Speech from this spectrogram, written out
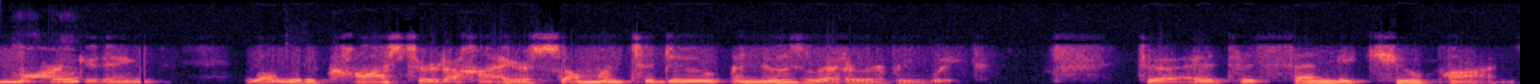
Mm-hmm. Marketing, mm-hmm. what would it cost her to hire someone to do a newsletter every week? To, uh, to send me coupons,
